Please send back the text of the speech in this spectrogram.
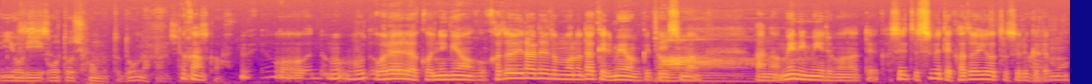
より落とし込むとどんな感じですか？おお我々はこう人間はこう数えられるものだけで目を向けてしまう。あの目に見えるものというかそれって全て数えようとするけども、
